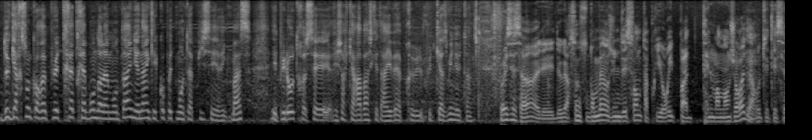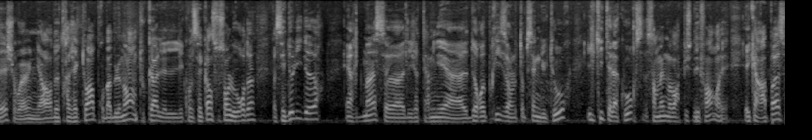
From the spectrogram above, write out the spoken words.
deux garçons qui auraient pu être très très bons dans la montagne. Il y en a un qui est complètement tapis, c'est Eric Mas. Et puis l'autre, c'est Richard Carabas qui est arrivé après plus de 15 minutes. hein. Oui, c'est ça. Les deux garçons sont tombés dans une descente a priori pas tellement dangereuse. La route était sèche. Voilà, une erreur de trajectoire probablement. En tout cas, les, conséquences sont lourdes. Que c'est deux leaders. Eric Mas euh, a déjà terminé à deux reprises dans le top 5 du tour. Il quittait la course sans même avoir pu se défendre. Et, Carapace,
